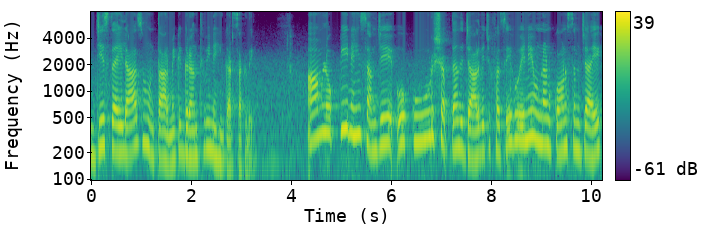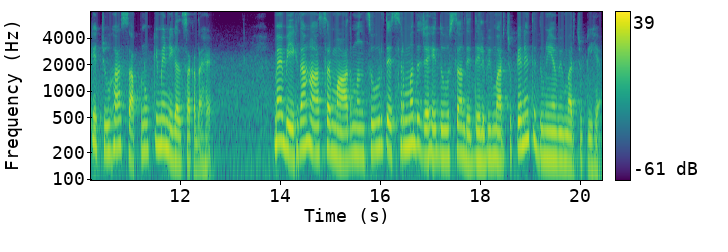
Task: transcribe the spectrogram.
ਜਿਸ ਦਾ ਇਲਾਜ ਹੁਣ ਧਾਰਮਿਕ ਗ੍ਰੰਥ ਵੀ ਨਹੀਂ ਕਰ ਸਕਦੇ। ਆਮ ਲੋਕੀ ਨਹੀਂ ਸਮਝੇ ਉਹ ਕੂੜ ਸ਼ਬਦਾਂ ਦੇ ਜਾਲ ਵਿੱਚ ਫਸੇ ਹੋਏ ਨੇ। ਉਹਨਾਂ ਨੂੰ ਕੌਣ ਸਮਝਾਏ ਕਿ ਚੂਹਾ ਸੱਪ ਨੂੰ ਕਿਵੇਂ ਨਿਗਲ ਸਕਦਾ ਹੈ? ਮੈਂ ਵੇਖਦਾ ਹਾਂ ਸਰਮਾਦ ਮਨਸੂਰ ਤੇ ਸਰਮਦ ਜਿਹੇ ਦੋਸਤਾਂ ਦੇ ਦਿਲ ਵੀ ਮਰ ਚੁੱਕੇ ਨੇ ਤੇ ਦੁਨੀਆ ਵੀ ਮਰ ਚੁੱਕੀ ਹੈ।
